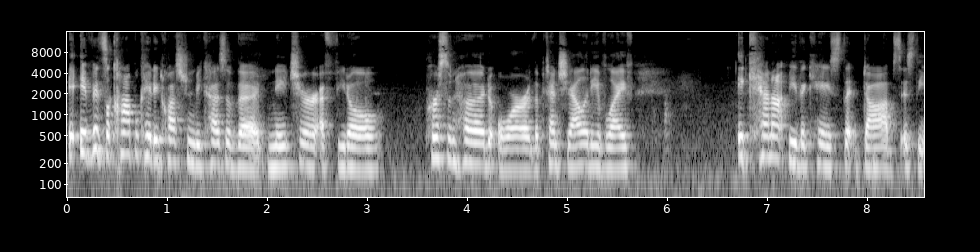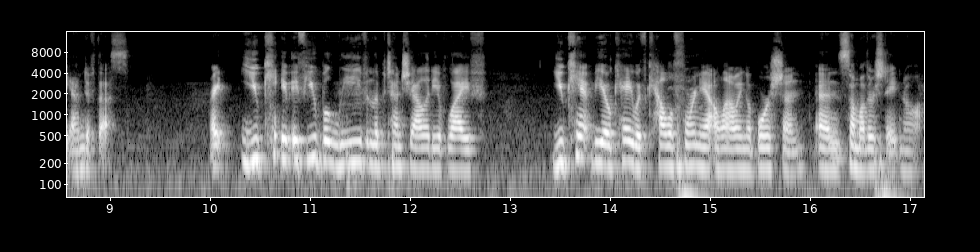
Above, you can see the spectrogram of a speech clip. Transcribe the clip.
if it's a complicated question because of the nature of fetal personhood or the potentiality of life, it cannot be the case that Dobbs is the end of this, right? You can't—if you believe in the potentiality of life, you can't be okay with California allowing abortion and some other state not.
